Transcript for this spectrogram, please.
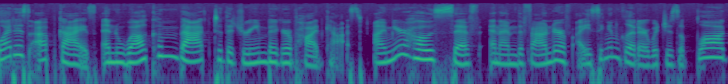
What is up, guys, and welcome back to the Dream Bigger podcast. I'm your host, Siff, and I'm the founder of Icing and Glitter, which is a blog,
